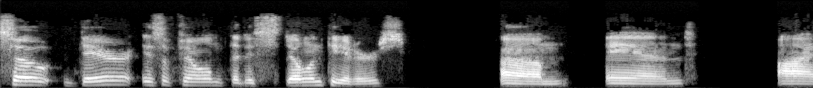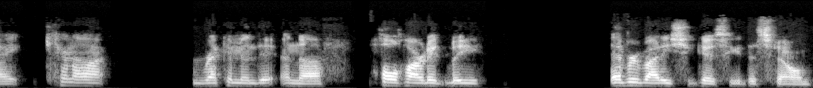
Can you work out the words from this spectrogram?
So there is a film that is still in theaters, um, and I cannot recommend it enough wholeheartedly. Everybody should go see this film.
